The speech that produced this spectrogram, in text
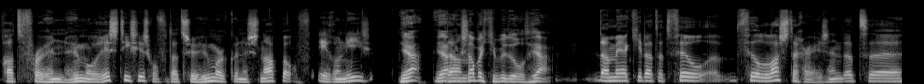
wat voor hun humoristisch is. Of dat ze humor kunnen snappen. Of ironie. ja, ja dan- ik snap wat je bedoelt. Ja. Dan merk je dat het veel, eh, veel lastiger is. En dat... eh, eh,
